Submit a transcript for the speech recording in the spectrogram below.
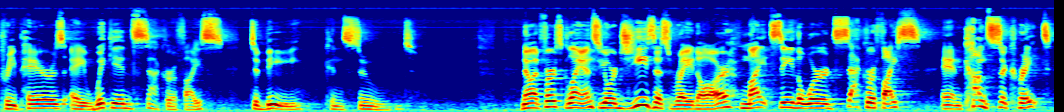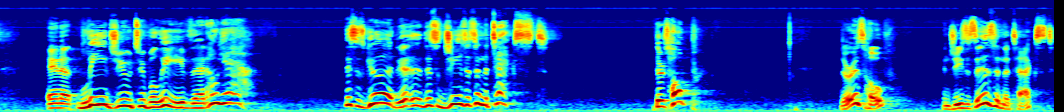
prepares a wicked sacrifice to be consumed. Now, at first glance, your Jesus radar might see the word sacrifice and consecrate, and it leads you to believe that, oh, yeah, this is good. This is Jesus in the text. There's hope. There is hope, and Jesus is in the text.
